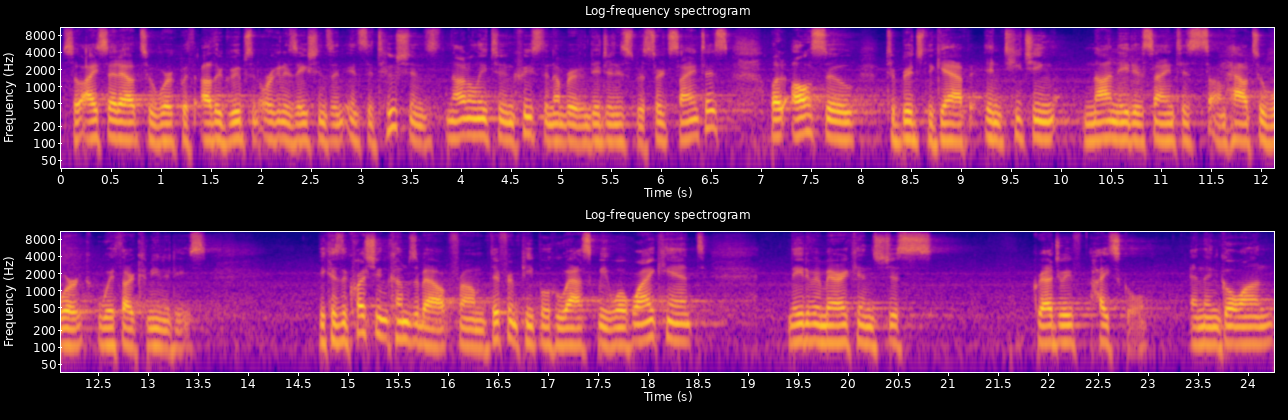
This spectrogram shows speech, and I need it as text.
So I set out to work with other groups and organizations and institutions, not only to increase the number of indigenous research scientists, but also to bridge the gap in teaching non-native scientists on how to work with our communities. Because the question comes about from different people who ask me, well, why can't Native Americans just graduate high school and then go on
